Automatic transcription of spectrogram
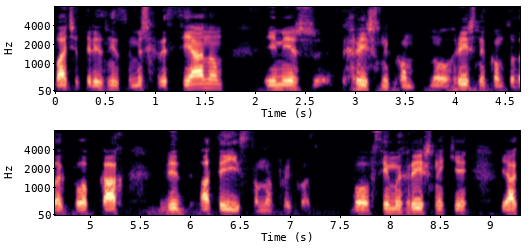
бачити різницю між християном і між грішником. Ну, грішником то так в лапках від атеїстом, наприклад. Бо всі ми грішники, як,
